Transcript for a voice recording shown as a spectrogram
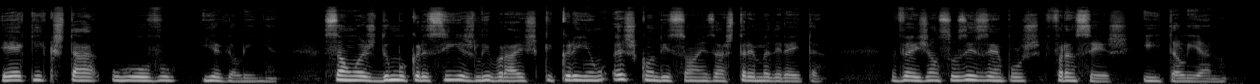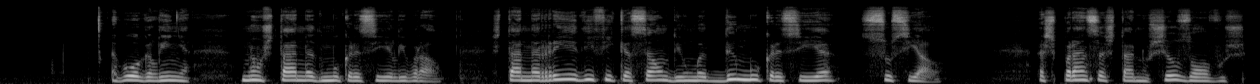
É aqui que está o ovo e a galinha. São as democracias liberais que criam as condições à extrema-direita. Vejam-se os exemplos francês e italiano. A boa galinha não está na democracia liberal, está na reedificação de uma democracia social. A esperança está nos seus ovos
